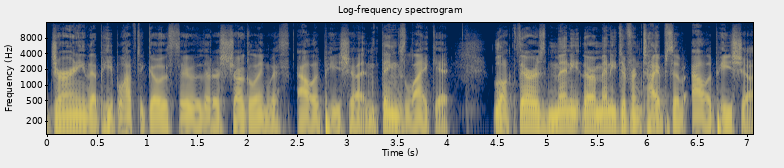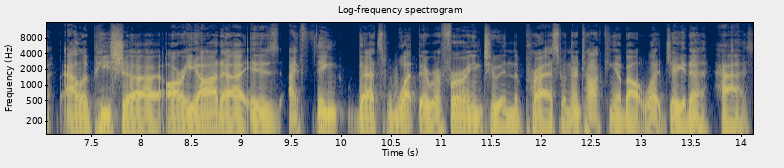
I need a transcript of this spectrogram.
journey that people have to go through that are struggling with alopecia and things like it. Look, there's many there are many different types of alopecia. Alopecia areata is I think that's what they're referring to in the press when they're talking about what Jada has.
